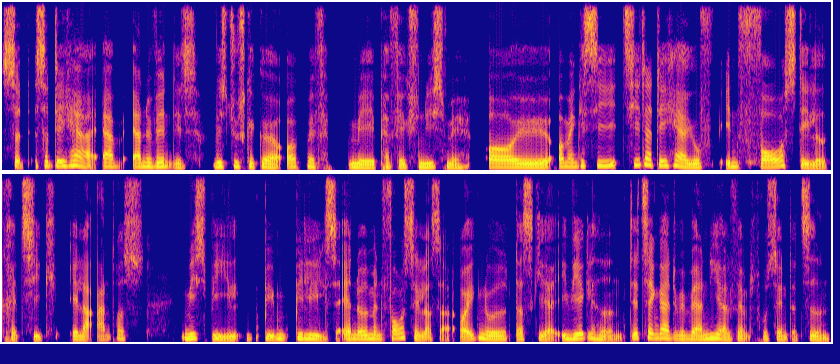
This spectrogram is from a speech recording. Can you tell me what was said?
så, så det her er, er nødvendigt, hvis du skal gøre op med, med perfektionisme. Og, øh, og man kan sige, tit er det her jo en forestillet kritik eller andres misbilligelse af noget, man forestiller sig, og ikke noget, der sker i virkeligheden. Det tænker jeg, det vil være 99 procent af tiden.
